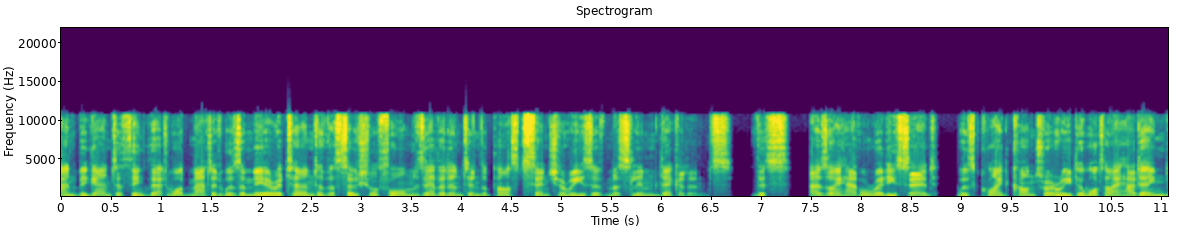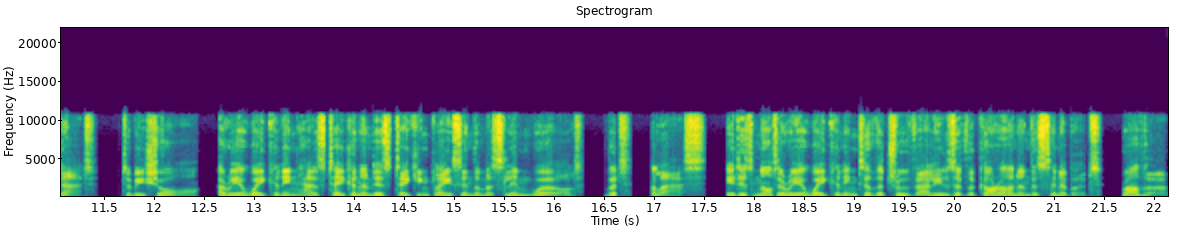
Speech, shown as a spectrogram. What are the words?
and began to think that what mattered was a mere return to the social forms evident in the past centuries of Muslim decadence. This, as I have already said, was quite contrary to what I had aimed at. To be sure, a reawakening has taken and is taking place in the Muslim world, but, alas, it is not a reawakening to the true values of the Quran and the Sunnah but, rather,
